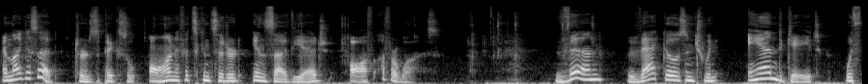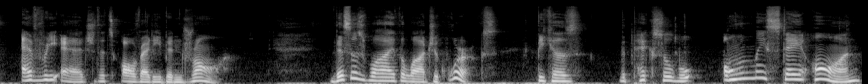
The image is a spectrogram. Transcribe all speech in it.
And like I said, turns the pixel on if it's considered inside the edge, off otherwise. Then that goes into an AND gate with every edge that's already been drawn. This is why the logic works, because the pixel will only stay on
